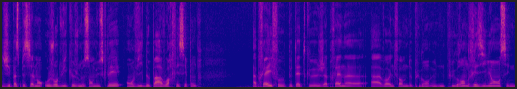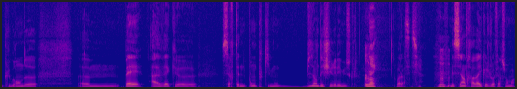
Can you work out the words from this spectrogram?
j'ai pas spécialement aujourd'hui que je me sens musclé envie de pas avoir fait ces pompes. Après, il faut peut-être que j'apprenne à, à avoir une forme de plus grand, une plus grande résilience et une plus grande euh, euh, paix avec euh, certaines pompes qui m'ont bien déchiré les muscles. Ouais, Voilà. c'est sûr. Mais c'est un travail que je dois faire sur moi.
